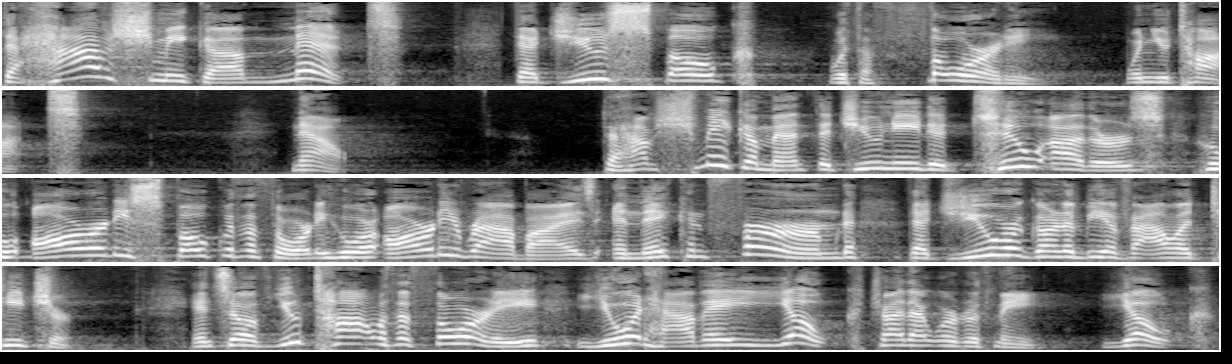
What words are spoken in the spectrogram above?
To have Shmika meant that you spoke with authority when you taught. Now, to have Shmika meant that you needed two others who already spoke with authority, who were already rabbis, and they confirmed that you were going to be a valid teacher. And so if you taught with authority, you would have a yoke. Try that word with me. Yoke.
